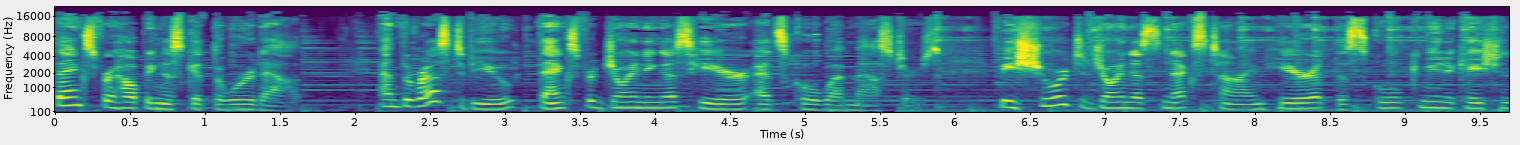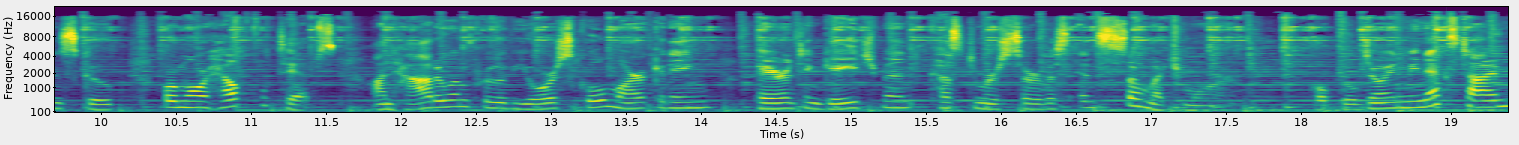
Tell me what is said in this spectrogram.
Thanks for helping us get the word out. And the rest of you, thanks for joining us here at School Webmasters. Be sure to join us next time here at the School Communication Scoop for more helpful tips on how to improve your school marketing, parent engagement, customer service, and so much more. Hope you'll join me next time.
